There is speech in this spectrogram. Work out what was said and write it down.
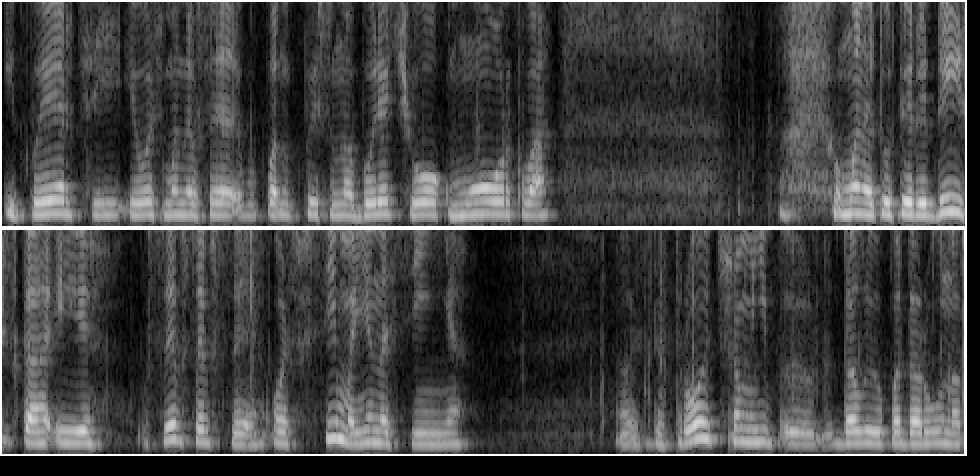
і перці. І ось в мене все написано бурячок, морква. У мене тут і редиска, і все-все-все. Ось всі мої насіння. Ось Детройт, що мені е, дали у подарунок.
